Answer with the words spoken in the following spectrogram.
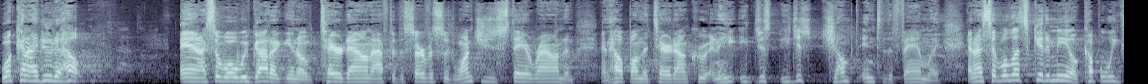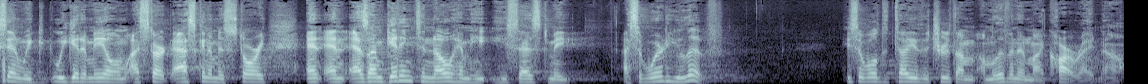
What can I do to help? And I said, Well, we've got to, you know, tear down after the service. So why don't you just stay around and, and help on the tear down crew? And he, he, just, he just jumped into the family. And I said, Well, let's get a meal. A couple weeks in, we, we get a meal. And I start asking him his story. And, and as I'm getting to know him, he, he says to me, I said, Where do you live? He said, Well, to tell you the truth, I'm, I'm living in my car right now.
